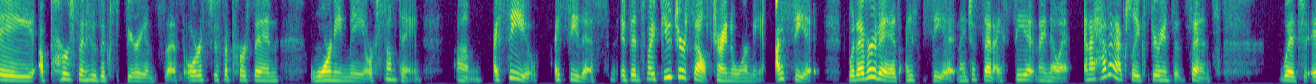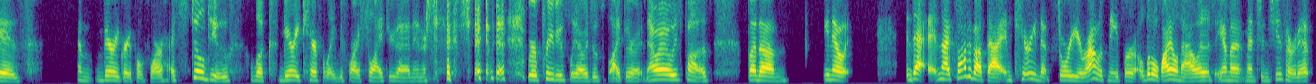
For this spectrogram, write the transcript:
a a person who's experienced this, or it's just a person warning me or something, um, I see you. I see this. If it's my future self trying to warn me, I see it whatever it is, I see it. And I just said, I see it and I know it. And I haven't actually experienced it since, which is, I'm very grateful for. I still do look very carefully before I fly through that intersection, where previously I would just fly through it. Now I always pause. But, um, you know, that, and I thought about that and carried that story around with me for a little while now, as Anna mentioned, she's heard it.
